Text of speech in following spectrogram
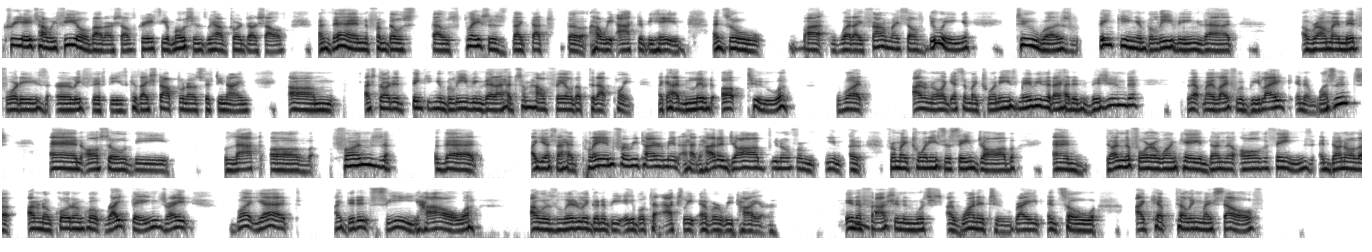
creates how we feel about ourselves, creates the emotions we have towards ourselves, and then from those those places, like that's the how we act and behave. And so, but what I found myself doing too was thinking and believing that around my mid 40s, early 50s, because I stopped when I was 59. Um, I started thinking and believing that I had somehow failed up to that point. Like I hadn't lived up to what I don't know, I guess in my 20s, maybe that I had envisioned that my life would be like, and it wasn't. And also the lack of funds that yes, I had planned for retirement. I had had a job, you know, from you know, uh, from my 20s, the same job, and done the 401k and done the, all the things and done all the I don't know, quote unquote, right things, right? But yet, I didn't see how I was literally going to be able to actually ever retire in a hmm. fashion in which I wanted to, right? And so I kept telling myself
